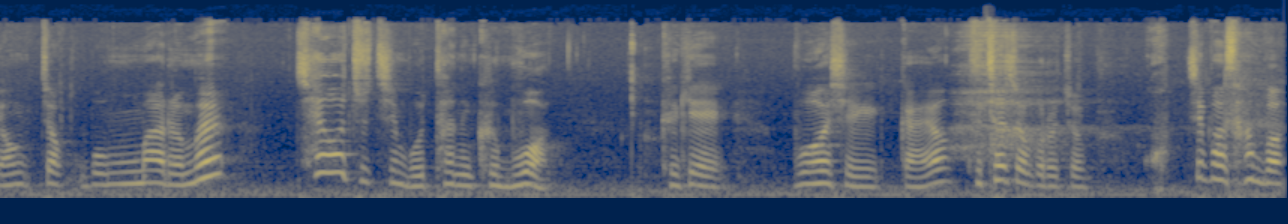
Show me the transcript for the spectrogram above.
영적 목마름을 채워주지 못하는 그 무엇, 그게 무엇일까요? 구체적으로 좀 콕 집어서 한번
